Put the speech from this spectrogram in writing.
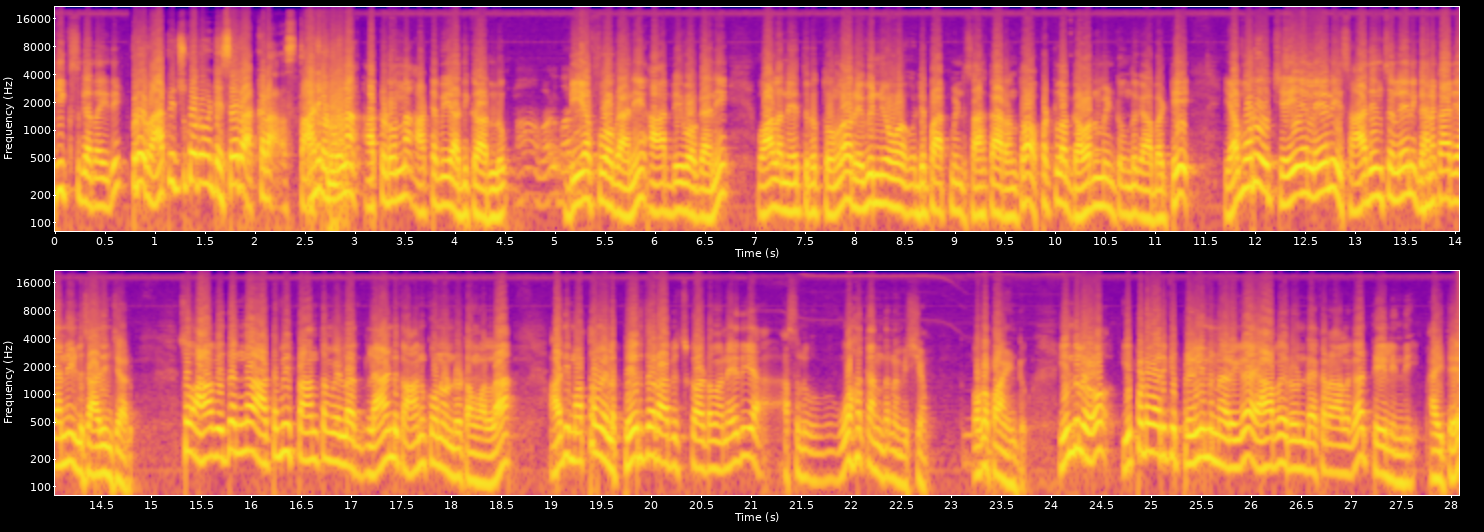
పీక్స్ కదా ఇది? ఇప్పుడు రాపించుకోవడం అంటే సార్ అక్కడ స్థానిక అక్కడ ఉన్న అక్కడ ఉన్న అటవీ అధికారులు డిఎఫ్ఓ కానీ ఆర్డీఓ కానీ వాళ్ళ నేతృత్వంలో రెవెన్యూ డిపార్ట్మెంట్ సహకారంతో అప్పట్లో గవర్నమెంట్ ఉంది కాబట్టి ఎవరు చేయలేని సాధించలేని ఘనకార్యాన్ని వీళ్ళు సాధించారు. సో ఆ విధంగా అటవీ ప్రాంతం వీళ్ళ ల్యాండ్కి ఆనుకొని ఉండటం వల్ల అది మొత్తం వీళ్ళ పేరుతో రాపించుకోవడం అనేది అసలు ఊహకందన విషయం. ఒక పాయింట్. ఇందులో ఇప్పటివరకు ప్రిలిమినరీగా యాభై రెండు ఎకరాలుగా తేలింది. అయితే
